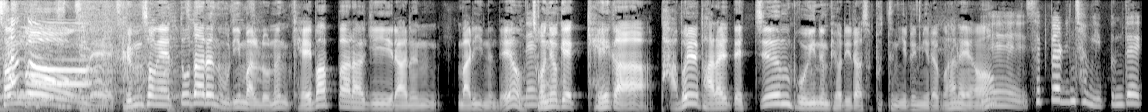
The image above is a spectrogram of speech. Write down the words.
성공! 네, 금성의 또 다른 우리말로는 개밥바라기라는 말이 있는데요. 네네. 저녁에 개가 밥을 발할 때쯤 보이는 별이라서 붙은 이름이라고 하네요. 네, 샛별은 참 이쁜데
